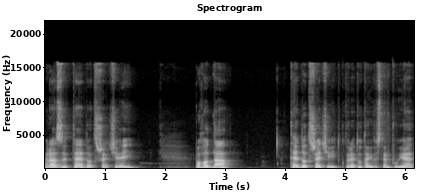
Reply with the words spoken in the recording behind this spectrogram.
razy t do trzeciej. Pochodna t do trzeciej, które tutaj występuje,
